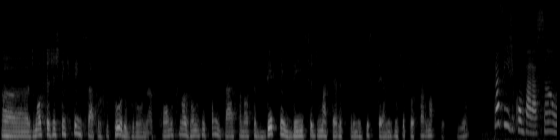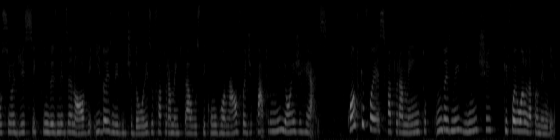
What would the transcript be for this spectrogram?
Uh, de modo que a gente tem que pensar para o futuro, Bruna, como que nós vamos enfrentar essa nossa dependência de matérias-primas externas no setor farmacêutico, viu? Para fins de comparação, o senhor disse que em 2019 e 2022 o faturamento da USP com o Vonal foi de 4 milhões de reais. Quanto que foi esse faturamento em 2020, que foi o ano da pandemia?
